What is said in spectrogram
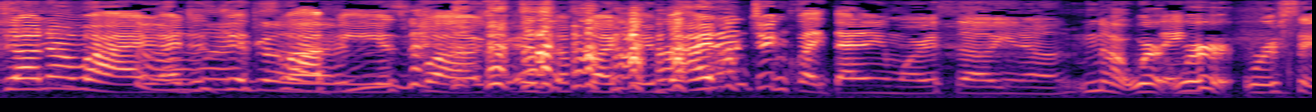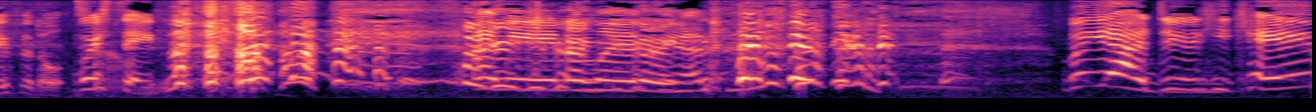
Don't know why. Oh I Oh just get God. sloppy as fuck. It's a fucking. But I don't drink like that anymore, so you know no, we're Thank- we're we're safe adults. we're now. safe. I mean, unless, you know. but yeah, dude, he came,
